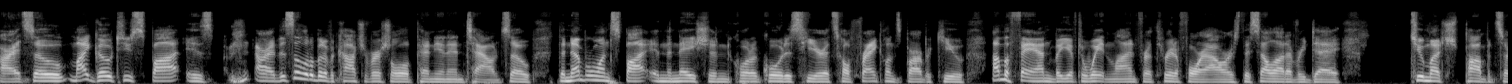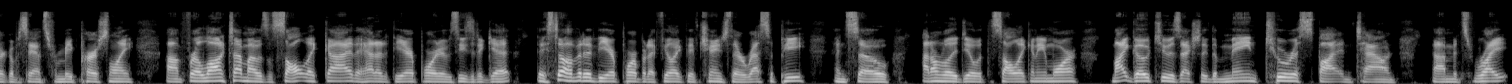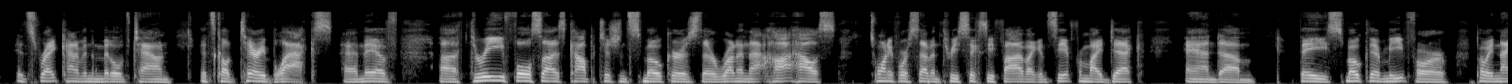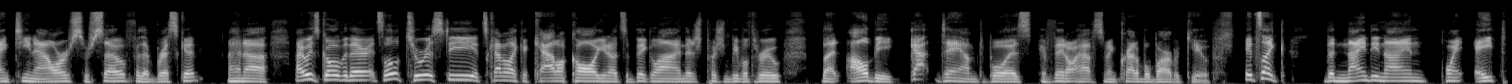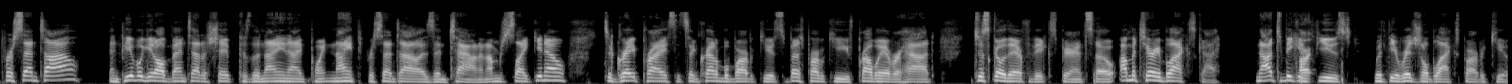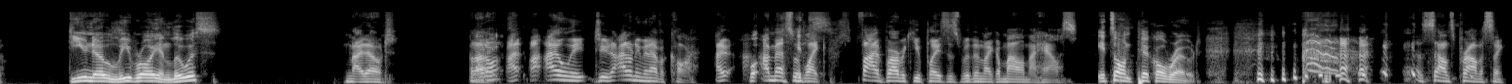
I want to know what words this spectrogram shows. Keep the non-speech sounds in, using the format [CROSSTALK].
All right. So my go-to spot is [CLEARS THROAT] all right. This is a little bit of a controversial opinion in town. So the number one spot in the nation, quote unquote, is here. It's called Franklin's Barbecue. I'm a fan, but you have to wait in line for three to four hours. They sell out every day. Too much pomp and circumstance for me personally. Um, for a long time, I was a Salt Lick guy. They had it at the airport. It was easy to get. They still have it at the airport, but I feel like they've changed their recipe, and so I don't really deal with the Salt Lick anymore. My go-to is actually the main tourist spot in town. Um, it's right, it's right kind of in the middle of town. It's called Terry Black's, and they have uh, three full-size competition smokers. They're running that hot house 24-7, 365. I can see it from my deck. And um, they smoke their meat for probably 19 hours or so for their brisket. And uh, I always go over there. It's a little touristy. It's kind of like a cattle call. You know, it's a big line. They're just pushing people through. But I'll be goddamned, boys, if they don't have some incredible barbecue. It's like the 99.8th percentile. And people get all bent out of shape because the 99.9th percentile is in town. And I'm just like, you know, it's a great price. It's incredible barbecue. It's the best barbecue you've probably ever had. Just go there for the experience. So I'm a Terry Black's guy, not to be right. confused with the original Black's barbecue. Do you know Leroy and Lewis? I don't. But I don't. I, I only, dude. I don't even have a car. I Well, I mess with like five barbecue places within like a mile of my house. It's on Pickle Road, [LAUGHS] that sounds promising.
